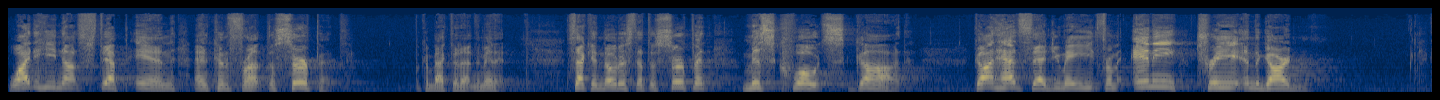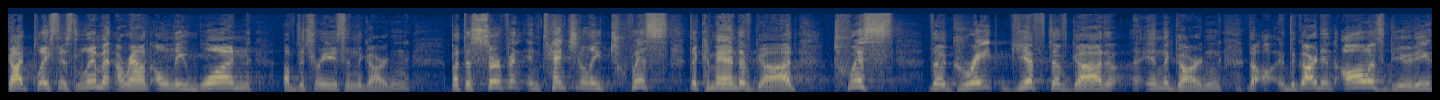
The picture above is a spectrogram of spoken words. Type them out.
Why did he not step in and confront the serpent? We'll come back to that in a minute. Second, notice that the serpent misquotes God. God had said, You may eat from any tree in the garden. God placed this limit around only one of the trees in the garden, but the serpent intentionally twists the command of God, twists the great gift of God in the garden, the, the garden in all its beauty,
